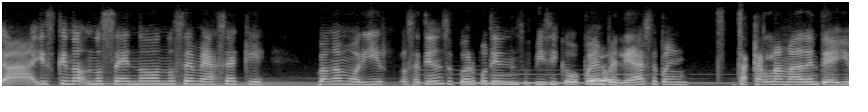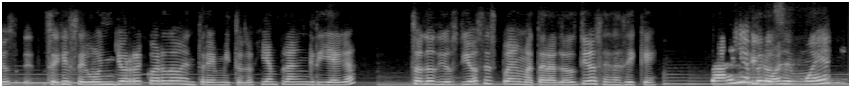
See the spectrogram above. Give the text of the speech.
ay, es que no, no sé, no, no se me hace a que van a morir. O sea, tienen su cuerpo, tienen su físico, pueden pelear, se pueden sacar la madre entre ellos. Eh, que según yo recuerdo, entre mitología en plan griega, solo dios dioses pueden matar a los dioses, así que Vaya, pero Igual. se mueren,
